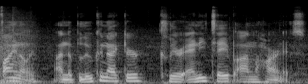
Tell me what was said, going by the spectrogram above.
Finally, on the blue connector, clear any tape on the harness.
